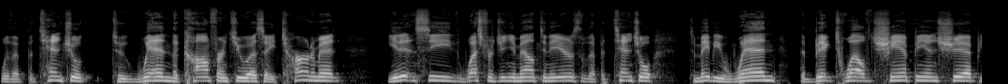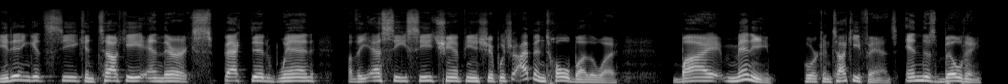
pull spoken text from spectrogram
with a potential to win the Conference USA tournament. You didn't see West Virginia Mountaineers with the potential to maybe win the Big 12 championship. You didn't get to see Kentucky and their expected win of the SEC championship, which I've been told, by the way, by many who are Kentucky fans in this building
